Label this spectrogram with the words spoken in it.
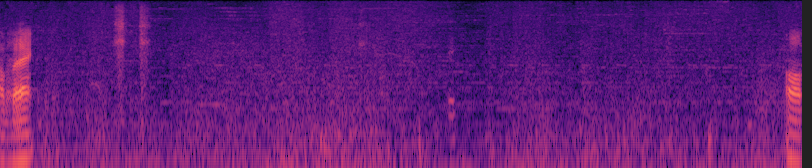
I'm back. Oh,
